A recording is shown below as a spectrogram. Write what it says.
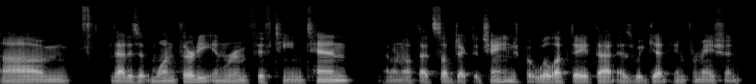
Um, that is at 1:30 in room 1510. I don't know if that's subject to change, but we'll update that as we get information.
